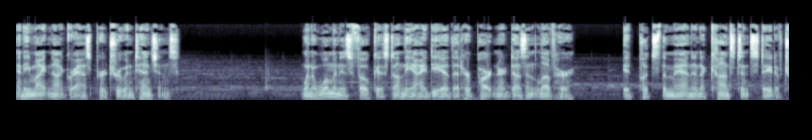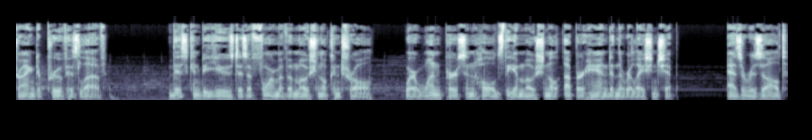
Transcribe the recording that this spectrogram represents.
and he might not grasp her true intentions. When a woman is focused on the idea that her partner doesn't love her, it puts the man in a constant state of trying to prove his love. This can be used as a form of emotional control, where one person holds the emotional upper hand in the relationship. As a result,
